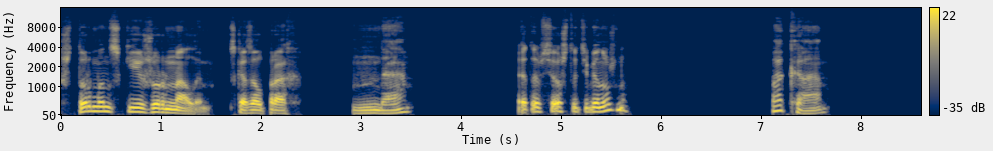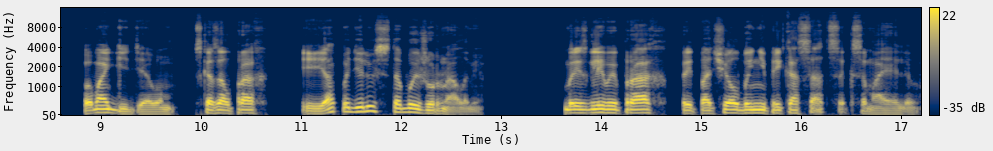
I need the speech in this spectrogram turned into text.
«Штурманские журналы», — сказал Прах. «Да». «Это все, что тебе нужно?» «Пока». «Помоги девам», — сказал Прах, — «и я поделюсь с тобой журналами». Брезгливый Прах предпочел бы не прикасаться к Самаэлю.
